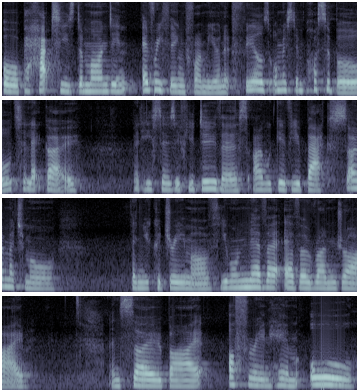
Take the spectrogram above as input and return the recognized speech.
Or perhaps He's demanding everything from you and it feels almost impossible to let go. But he says, if you do this, I will give you back so much more than you could dream of. You will never, ever run dry. And so, by offering him all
